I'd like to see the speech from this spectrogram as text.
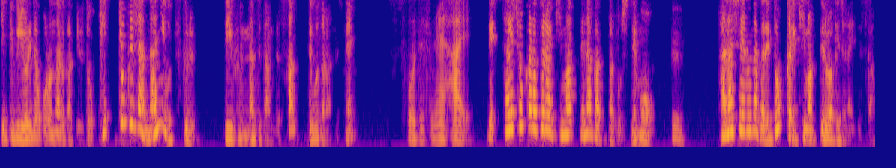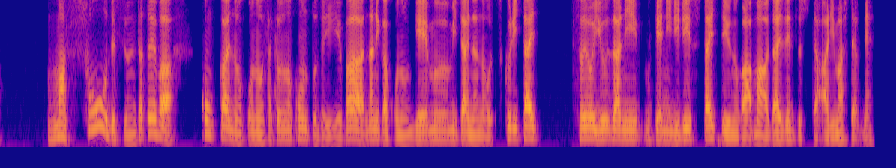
結局よりどころになるかというと、結局じゃあ何を作るっていう風になってたんですか？ってことなんですね。あ、そうですね。はい。で、最初からそれは決まってなかったとしても、うん話し合いの中でどっかで決まってるわけじゃないですか。まあそうですよね。例えば、今回のこの先ほどのコントで言えば、何かこのゲームみたいなのを作りたい、それをユーザーに向けにリリースしたいっていうのが、まあ大前提としてありましたよね。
